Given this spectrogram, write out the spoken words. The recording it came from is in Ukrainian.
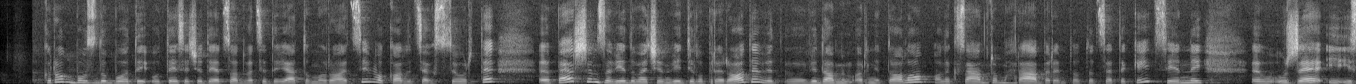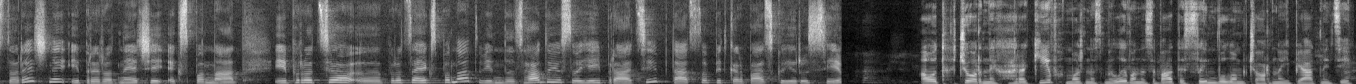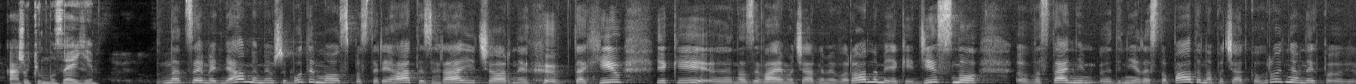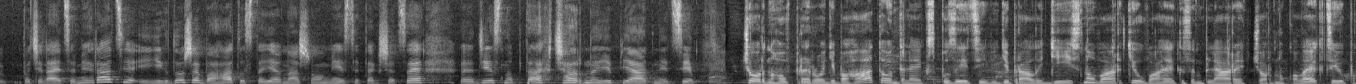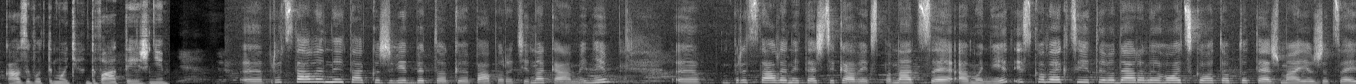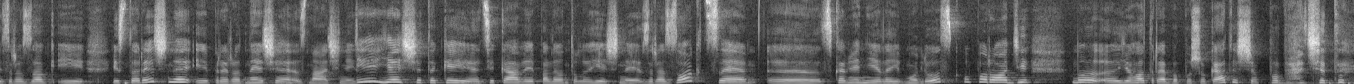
Круг був здобутий у 1929 році в околицях Сюрти е, першим завідувачем відділу природи, е, відомим орнітологом Олександром Граберем. Тобто це такий цінний е, уже і історичний, і природничий експонат. І про, е, про цей експонат він згадує в своїй праці птацтво Підкарпатської Русі. А от чорних граків можна сміливо називати символом Чорної п'ятниці, кажуть у музеї. Над цими днями ми вже будемо спостерігати зграї чорних птахів, які е, називаємо чорними воронами, які дійсно е, в останні дні листопада, на початку грудня, в них починається міграція, і їх дуже багато стає в нашому місті. Так що це е, дійсно птах чорної п'ятниці. Чорного в природі багато. Для експозиції відібрали дійсно варті уваги екземпляри. Чорну колекцію показуватимуть два тижні. Е, Представлений також відбиток папороті на камені. Е, Представлений теж цікавий експонат це амоніт із колекції Теодора Легоцького, тобто теж має вже цей зразок і історичне, і природниче значення. І є ще такий цікавий палеонтологічний зразок це е, скам'янілий молюск у породі. Ну, його треба пошукати, щоб побачити.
